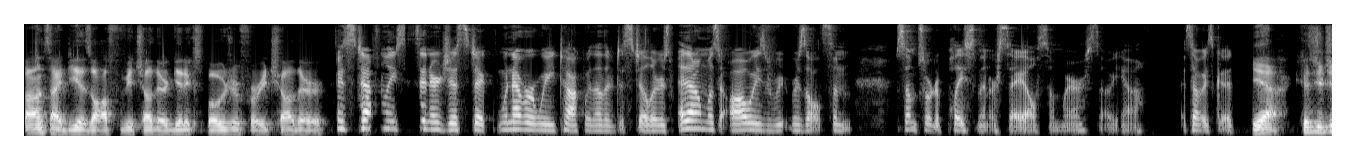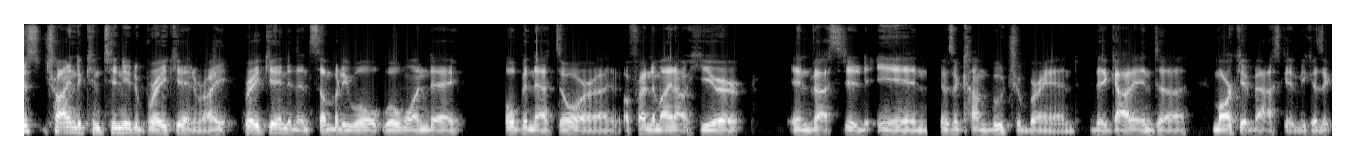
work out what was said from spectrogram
bounce ideas off of each other, get exposure for each other. It's definitely synergistic. Whenever we talk with other distillers, it almost always re- results in some sort of placement or sale somewhere. So, yeah. It's always good. Yeah, because you're just trying to continue to break in, right? Break in, and then somebody will will one day open that door. Uh, a friend of mine out here invested in it was a kombucha brand. They got into Market Basket because it,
